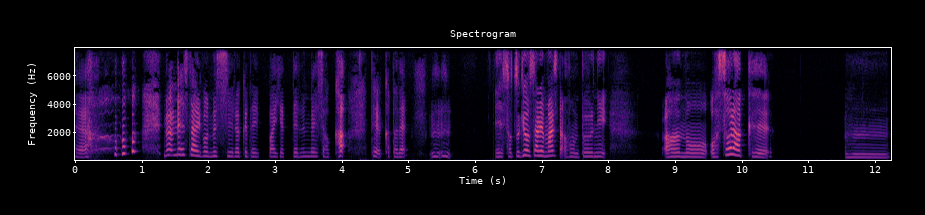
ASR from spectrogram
ぎ なんで最後の収録でいっぱい言ってるんでしょうか？ということで、うんうん。え、卒業されました？本当に。あの、おそらく、うーん、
